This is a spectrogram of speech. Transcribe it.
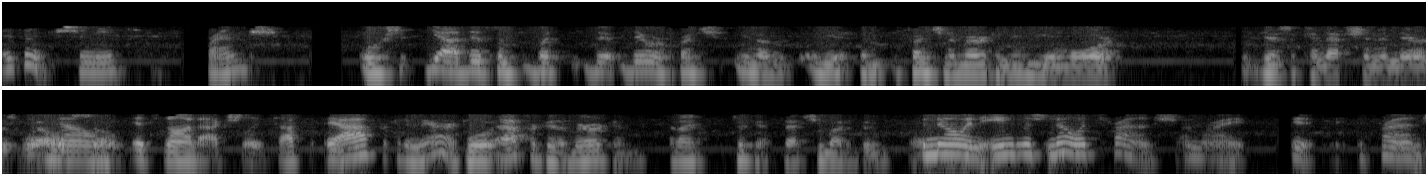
Isn't Shanice French? Sh- yeah, there's some, but there, there were French, you know, in the, the French and American Indian War. There's a connection in there as well. no, it's not actually. It's Af- African American. well, African American, and I took it that she might have been. Uh, No, in English. No, it's French. I'm right. French,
